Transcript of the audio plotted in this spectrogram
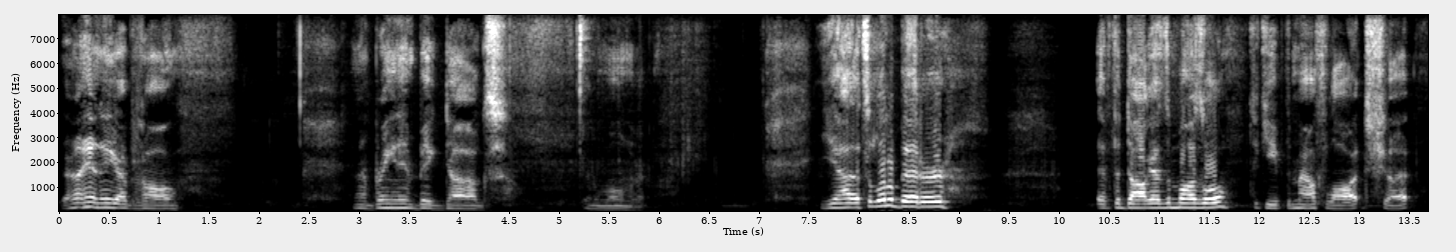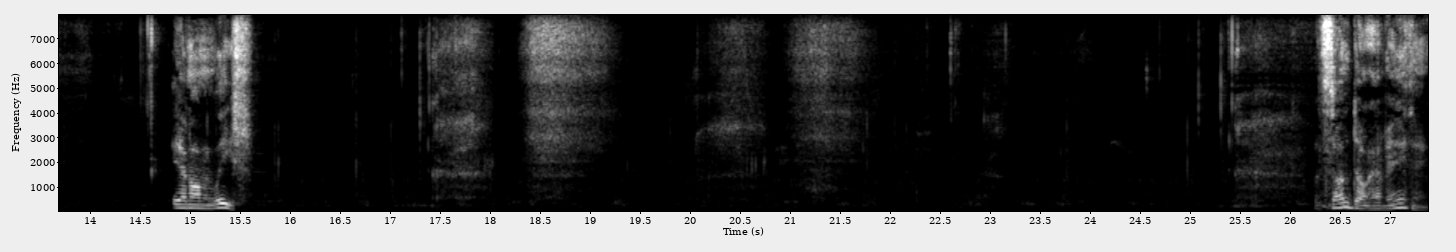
They're not handicapped at all. And they're bringing in big dogs in a moment. Yeah, it's a little better if the dog has a muzzle to keep the mouth locked shut and on a leash. Some don't have anything.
